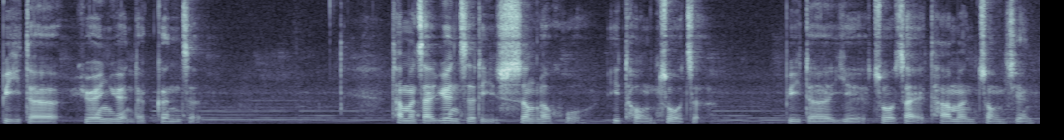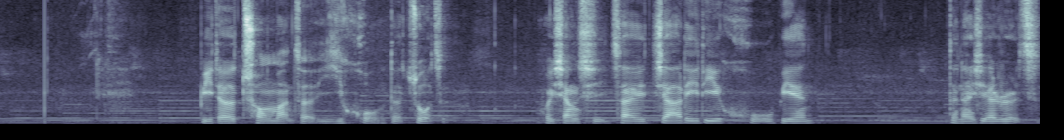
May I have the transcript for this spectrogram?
彼得远远的跟着。他们在院子里生了火，一同坐着。彼得也坐在他们中间。彼得充满着疑惑地坐着，回想起在加利利湖边的那些日子，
